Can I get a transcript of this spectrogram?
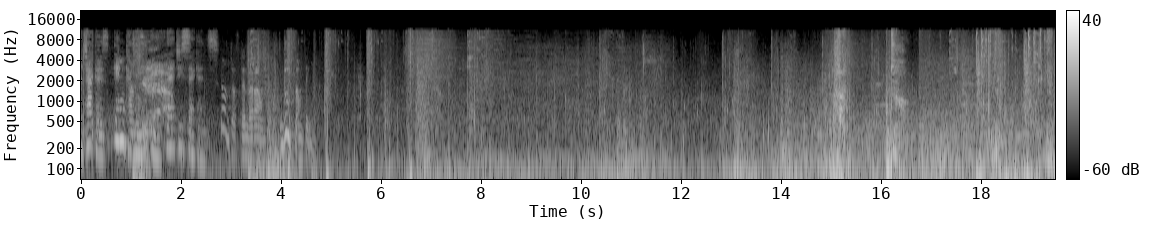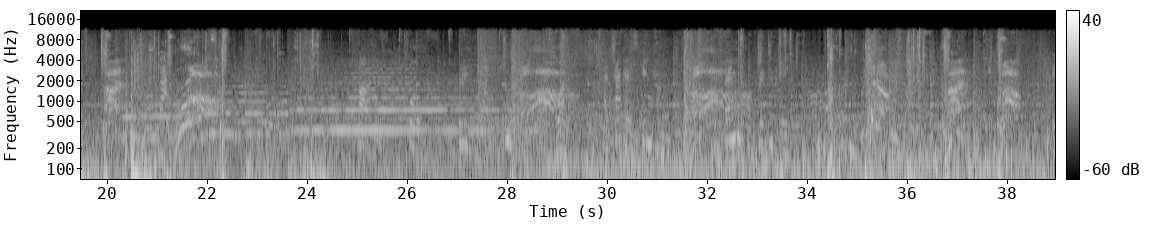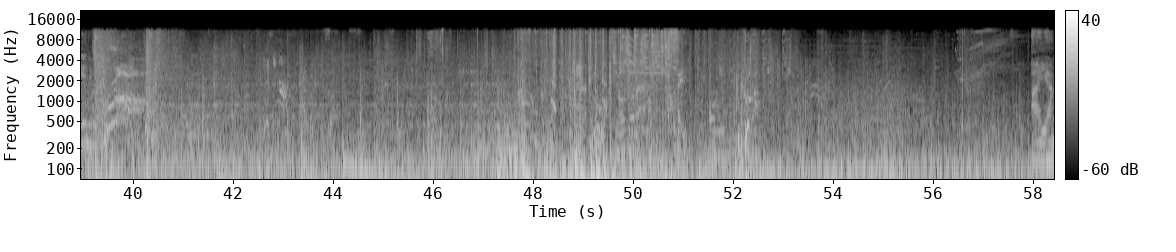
Attackers incoming yeah. in 30 seconds. Don't just stand around. Do something.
